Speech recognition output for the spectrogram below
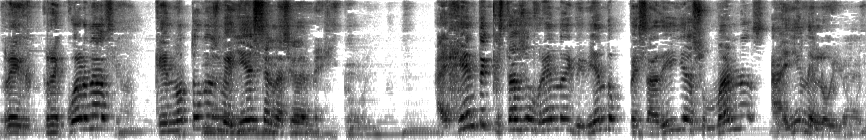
re- recuerdas que no todo es belleza en la Ciudad de México. Hay gente que está sufriendo y viviendo pesadillas humanas ahí en el hoyo, güey.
